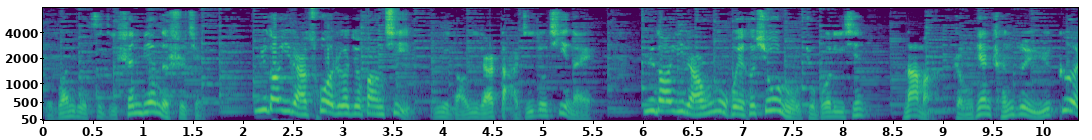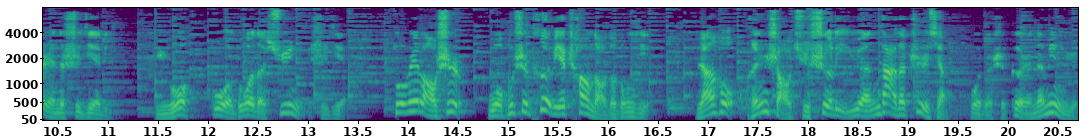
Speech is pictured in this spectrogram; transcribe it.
只关注自己身边的事情，遇到一点挫折就放弃，遇到一点打击就气馁，遇到一点误会和羞辱就玻璃心，那么整天沉醉于个人的世界里。比如过多的虚拟世界，作为老师，我不是特别倡导的东西。然后很少去设立远大的志向，或者是个人的命运。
